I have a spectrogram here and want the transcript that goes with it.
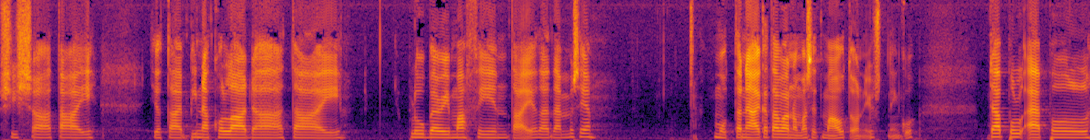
shishaa tai jotain pinakoladaa tai blueberry muffin tai jotain tämmöisiä. Mutta ne aika tavanomaiset maut on just niinku double apple,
